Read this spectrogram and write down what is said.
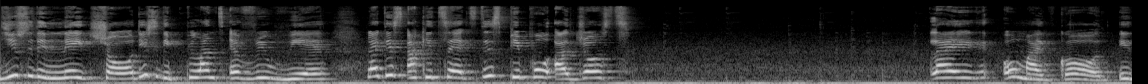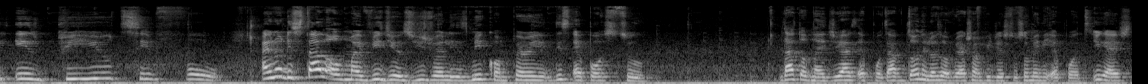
Do you see the nature? Do you see the plants everywhere? Like these architects these people are just like oh my god it is beautiful. I know the style of my videos usually is me comparing these airports to that of Nigeria's airport. I've done a lot of reaction videos to so many airports. You guys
